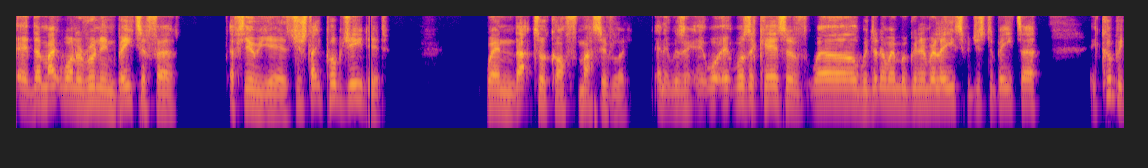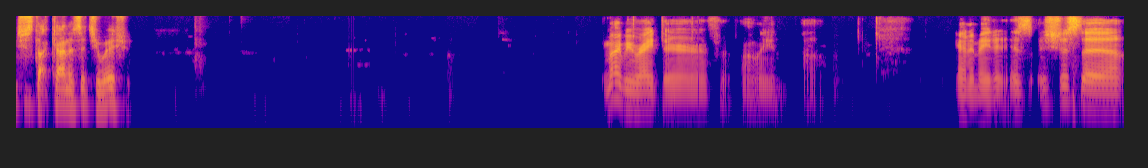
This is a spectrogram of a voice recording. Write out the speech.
Uh, They might want to run in beta for a few years, just like PUBG did when that took off massively. And it was it, it was a case of well, we don't know when we're going to release. We're just a beta. It could be just that kind of situation. You might be right there. If, I mean, uh, animated. It's it's just uh,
